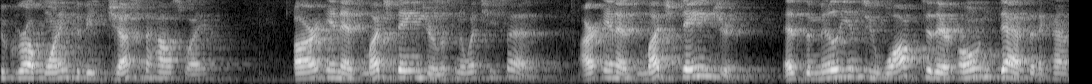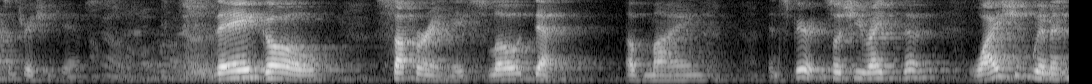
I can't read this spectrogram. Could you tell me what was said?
who grow up wanting to be just a housewife, are in as much danger, listen to what she says, are in as much danger as the millions who walk to their own death in the concentration camps. They go suffering a slow death of mind and spirit. So she writes this Why should women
